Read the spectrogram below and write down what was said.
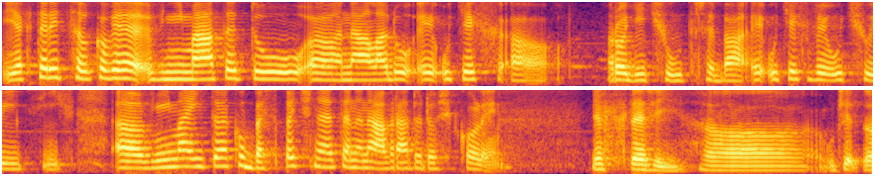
Jak tedy celkově vnímáte tu eh, náladu i u těch eh, rodičů třeba, i u těch vyučujících? Eh, vnímají to jako bezpečné ten návrat do školy? Jak kteří? Uh, učit, uh,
